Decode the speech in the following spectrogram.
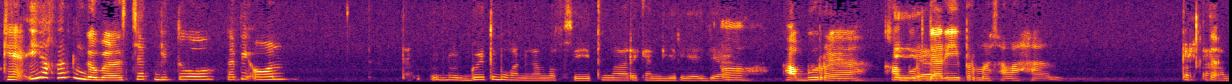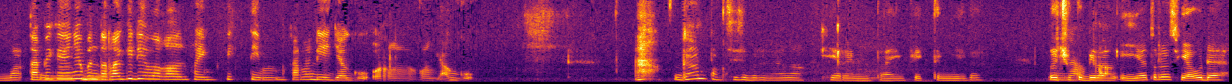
Kayak iya kan nggak balas chat gitu tapi on. Menurut gue itu bukan ngambek sih itu melarikan diri aja. Oh kabur ya kabur Iya. dari permasalahan. Pertama tapi menurut kayaknya gue- bentar lagi dia bakalan playing victim karena dia jago orang orang jago gampang sih sebenarnya ngakhirin playing victim gitu. Lu Iya. cukup bilang iya terus ya udah.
